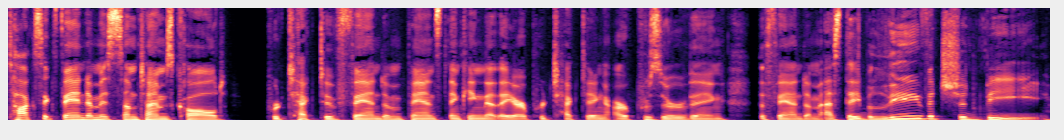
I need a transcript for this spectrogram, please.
Toxic fandom is sometimes called protective fandom, fans thinking that they are protecting or preserving the fandom as they believe it should be.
